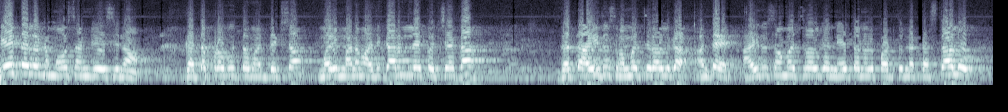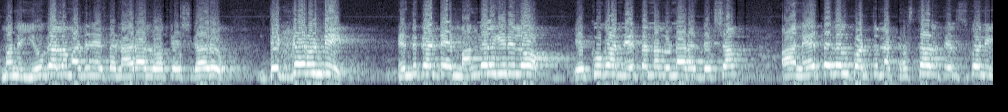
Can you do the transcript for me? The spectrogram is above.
నేతలను మోసం చేసిన గత ప్రభుత్వం అధ్యక్ష మరి మనం అధికారంలోకి వచ్చాక గత ఐదు సంవత్సరాలుగా అంటే ఐదు సంవత్సరాలుగా నేతలు పడుతున్న కష్టాలు మన యుగాల అధినేత నారా లోకేష్ గారు దగ్గరుండి ఎందుకంటే మంగళగిరిలో ఎక్కువగా నేతన్నలు ఉన్నారు అధ్యక్ష. ఆ నేతన్నలు పడుతున్న కష్టాలు తెలుసుకొని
